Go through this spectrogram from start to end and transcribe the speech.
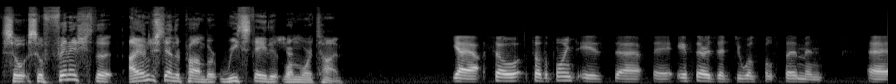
So so finish the. I understand the problem, but restate it sure. one more time. Yeah, yeah. So so the point is that uh, if there is a dual fulfillment uh,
